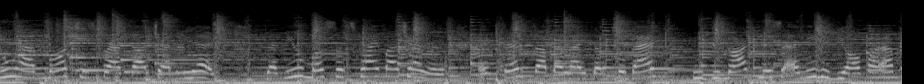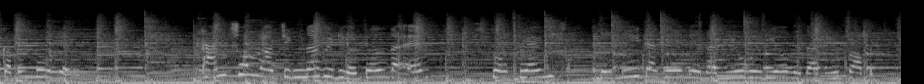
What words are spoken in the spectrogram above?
you have not subscribed our channel yet, then you must subscribe our channel icon so that you do not miss any video of our upcoming hotel. Thanks for watching the video till the end. So friends, we'll meet again in a new video with a new property.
